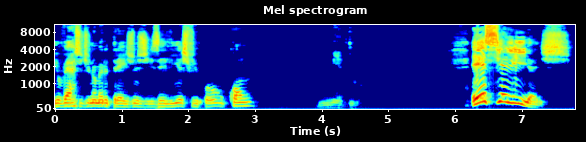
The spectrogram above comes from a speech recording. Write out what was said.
E o verso de número 3 nos diz: Elias ficou com medo. Esse Elias,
